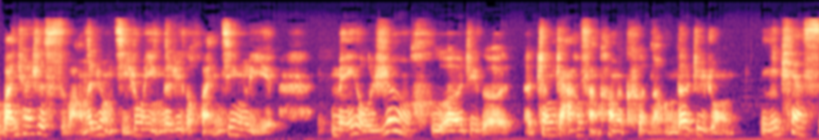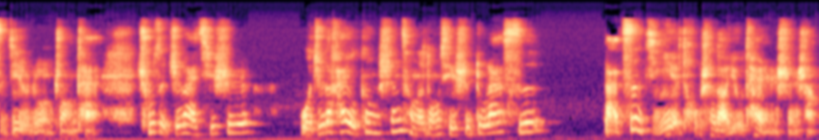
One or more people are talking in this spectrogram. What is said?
完全是死亡的这种集中营的这个环境里，没有任何这个挣扎和反抗的可能的这种一片死寂的这种状态。除此之外，其实我觉得还有更深层的东西，是杜拉斯把自己也投射到犹太人身上。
